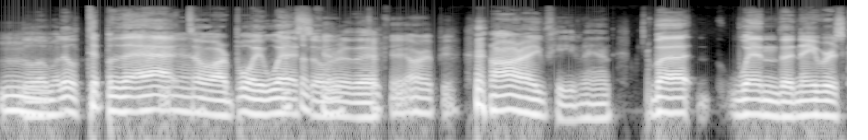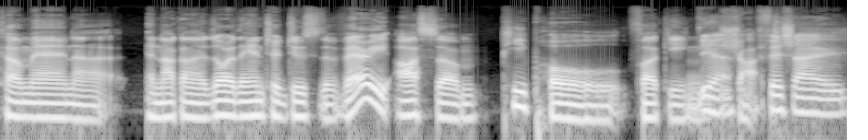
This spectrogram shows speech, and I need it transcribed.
Mm. A, little, a little tip of the hat Yeah. to our boy Wes okay. over there. It's okay, R.I.P. R.I.P. Man. But when the neighbors come and uh, and knock on the door, they introduce the very awesome peephole fucking Yeah, shot. Fisheye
